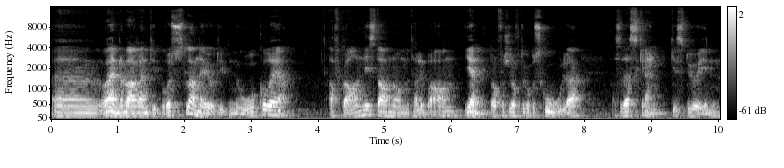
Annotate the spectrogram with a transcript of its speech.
Eh, og enda verre enn type Russland er jo type Nord-Korea. Afghanistan og med Taliban. Jenter får ikke lov til å gå på skole. Altså Der skrenkes du jo inn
